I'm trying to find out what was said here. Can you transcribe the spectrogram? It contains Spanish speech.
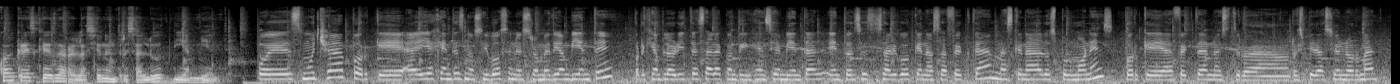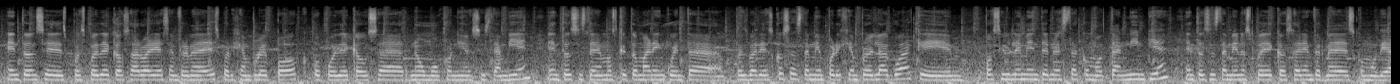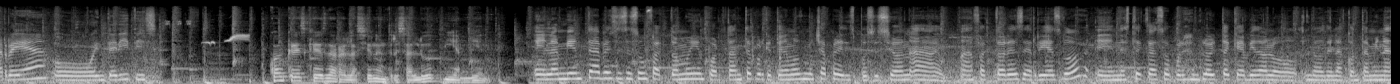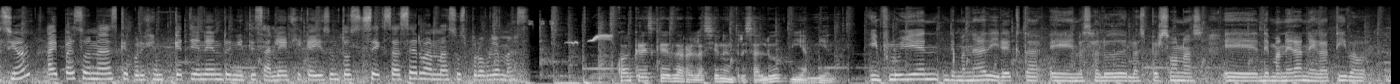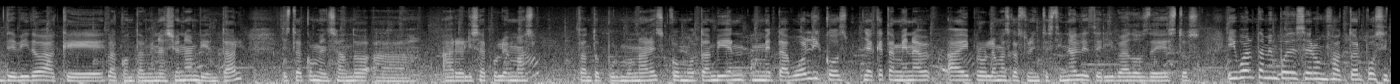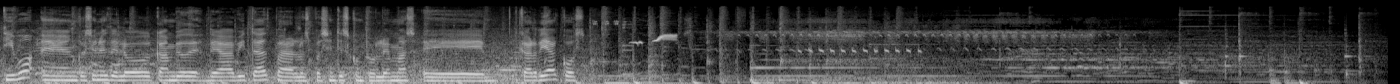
¿Cuál crees que es la relación entre salud y ambiente? Pues mucha porque hay agentes nocivos en nuestro medio ambiente. Por ejemplo, ahorita está la contingencia ambiental, entonces es algo que nos afecta más que nada a los pulmones porque afecta nuestra respiración normal. Entonces, pues puede causar varias enfermedades, por ejemplo, EPOC o puede causar neumoconiosis también. Entonces tenemos que tomar en cuenta pues varias cosas. También, por ejemplo, el agua que posiblemente no está como tan limpia, entonces también nos puede causar enfermedades como diarrea o enteritis. ¿Cuál crees que es la relación entre salud y ambiente? El ambiente a veces es un factor muy importante porque tenemos mucha predisposición a, a factores de riesgo. En este caso, por ejemplo, ahorita que ha habido lo, lo, de la contaminación, hay personas que, por ejemplo, que tienen rinitis alérgica y eso entonces se exacerban más sus problemas. ¿Cuál crees que es la relación entre salud y ambiente? Influyen de manera directa en la salud de las personas eh, de manera negativa debido a que la contaminación ambiental está comenzando a, a realizar problemas tanto pulmonares como también metabólicos, ya que también hay problemas gastrointestinales derivados de estos. Igual también puede ser un factor positivo en cuestiones de luego cambio de, hábitat para los pacientes con problemas eh, cardíacos.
